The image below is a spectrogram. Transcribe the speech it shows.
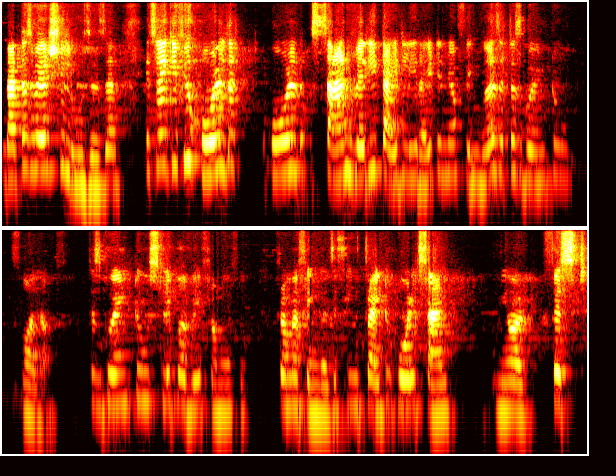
That is where she loses. And it's like if you hold the hold sand very tightly, right, in your fingers, it is going to fall off. It is going to slip away from your from your fingers. If you try to hold sand in your fist,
